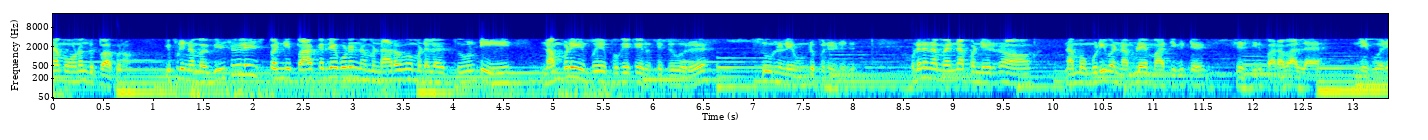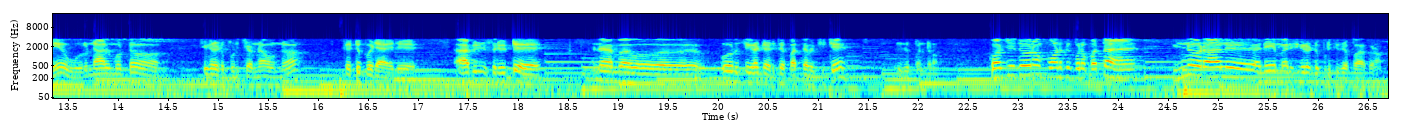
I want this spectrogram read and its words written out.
நம்ம உணர்ந்து பார்க்குறோம் இப்படி நம்ம விசுவலைஸ் பண்ணி பார்க்குறதே கூட நம்ம நரவு மடலை தூண்டி நம்மளையும் போய் புகைக்கிறதுக்கு ஒரு சூழ்நிலையை உண்டு பண்ணிடுது. உடனே நம்ம என்ன பண்ணிடுறோம்? நம்ம முடிவை நம்மளே மாத்திக்கிட்டு சரி சரி பரவாயில்ல. இன்னைக்கு ஒரே ஒரு நாள் மட்டும் சிகரெட் பிடிச்சோம்னா ஒன்றும் கெட்டு போயிடாது. அப்படின்னு சொல்லிட்டு நம்ம ஒரு சிகரெட் எடுத்து பற்ற வச்சுட்டு இது பண்ணுறோம் கொஞ்ச தூரம் போனதுக்கு அப்புறம் பார்த்தா இன்னொரு ஆள் அதே மாதிரி சிகரெட் பிடிக்கிறத பார்க்குறோம்.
